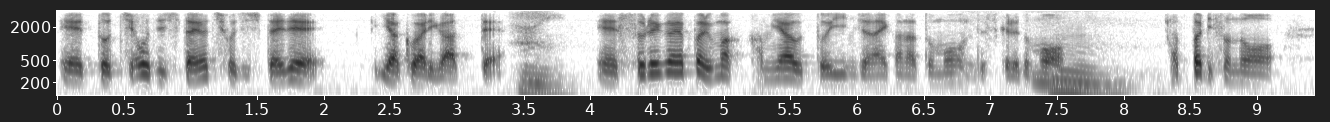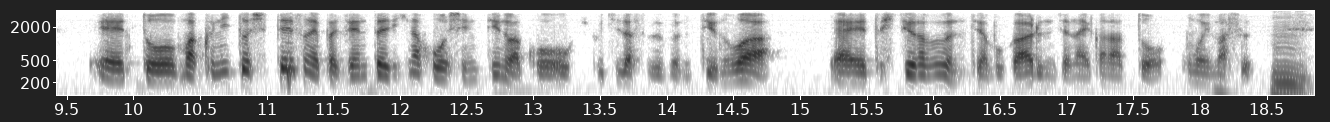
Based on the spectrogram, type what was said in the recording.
えーと、地方自治体は地方自治体で役割があって、はい、えー、それがやっぱりうまくかみ合うといいんじゃないかなと思うんですけれども、うん、やっぱりそのえーとまあ、国としてそのやっぱり全体的な方針っていうのはこう大きく打ち出す部分っていうのは、えー、と必要な部分っていうのは僕はあるんじゃないかなと思います。うん、で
